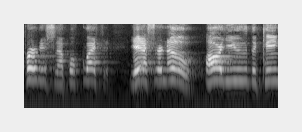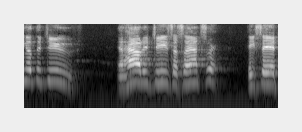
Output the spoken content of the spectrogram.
pretty simple question. Yes or no? Are you the king of the Jews? And how did Jesus answer? He said,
